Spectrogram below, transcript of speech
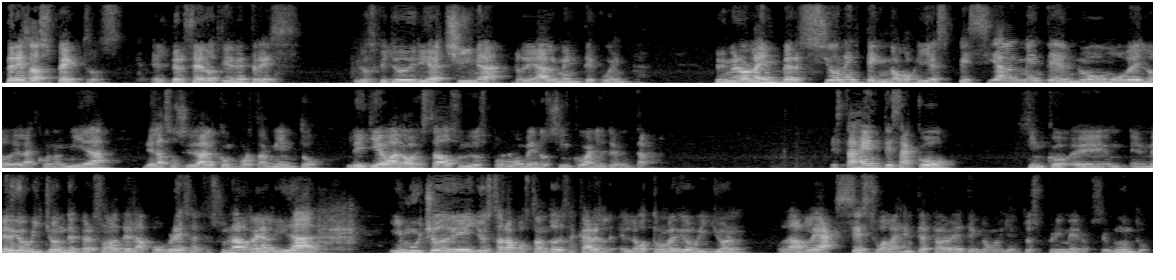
Tres aspectos. El tercero tiene tres, y los que yo diría China realmente cuenta. Primero, la inversión en tecnología, especialmente el nuevo modelo de la economía, de la sociedad, del comportamiento, le lleva a los Estados Unidos por lo menos cinco años de ventaja. Esta gente sacó eh, medio billón de personas de la pobreza, es una realidad. Y muchos de ellos están apostando de sacar el, el otro medio billón o darle acceso a la gente a través de tecnología. Entonces, primero. Segundo,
